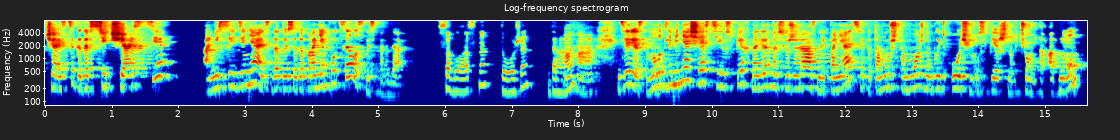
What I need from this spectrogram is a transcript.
счастье, когда все части, они соединяются, да, то есть это про некую целостность тогда. Согласна, тоже. Да. Ага, интересно. Но вот для меня счастье и успех, наверное, все же разные понятия, потому что можно быть очень успешным в чем-то одном,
